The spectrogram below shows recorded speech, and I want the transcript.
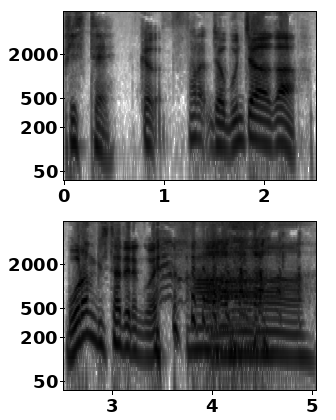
비슷해. 그, 사람, 저 문자가 뭐랑 비슷하다는 거예요? 아,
